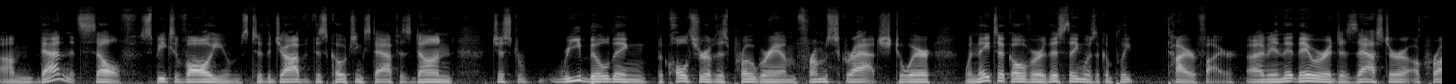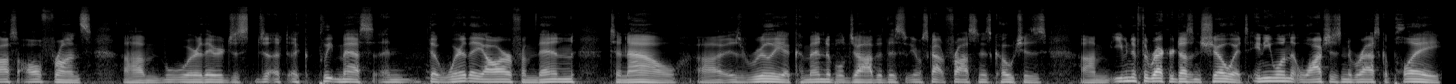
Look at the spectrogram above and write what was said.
um, that in itself speaks volumes to the job that this coaching staff has done, just rebuilding the culture of this program from scratch to where when they took over, this thing was a complete tire fire. I mean, they, they were a disaster across all fronts, um, where they were just a, a, complete mess. And the where they are from then to now uh, is really a commendable job that this, you know, Scott Frost and his coaches. Um, even if the record doesn't show it, anyone that watches Nebraska play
